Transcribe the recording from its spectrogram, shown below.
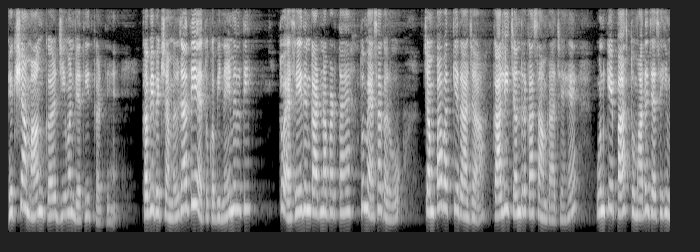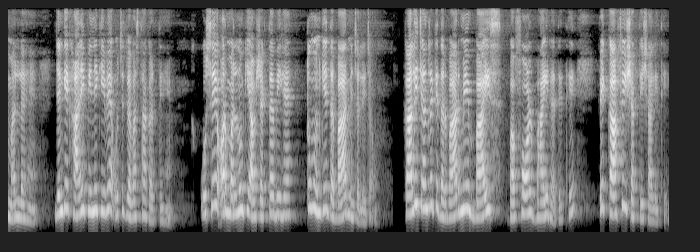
भिक्षा मांग कर जीवन व्यतीत करते हैं। कभी भिक्षा मिल जाती है तो कभी नहीं मिलती। तो ऐसे ही दिन काटना पड़ता है। तुम ऐसा करो, चंपावत के राजा काली चंद्र का साम्राज्य है। उनके पास तुम्हारे जैसे ही मल्ल हैं, जिनके खाने पीने की वे उचित व्यवस्था करते हैं। उसे और मल्लों की आवश्यकता भी है। तुम उनके दरबार में चले जाओ। काली चंद्र के दरबार में बाईस बफौल भाई रहते थे। वे काफ़ी शक्तिशाली थे।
